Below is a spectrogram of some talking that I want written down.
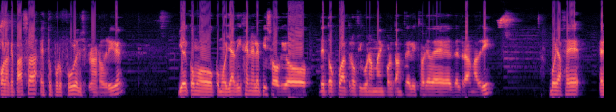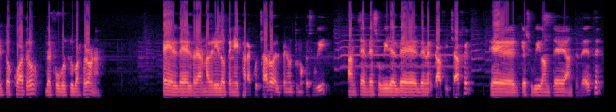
Hola, ¿qué pasa? Esto es por Fútbol, yo soy Rodríguez. Y hoy, como, como ya dije en el episodio de top 4 figuras más importantes de la historia de- del Real Madrid, voy a hacer el top 4 del Fútbol Club Barcelona. El del Real Madrid lo tenéis para escucharos, el penúltimo que subí, antes de subir el de, de Mercado Fichaje, que es el que he subido antes, antes de este.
